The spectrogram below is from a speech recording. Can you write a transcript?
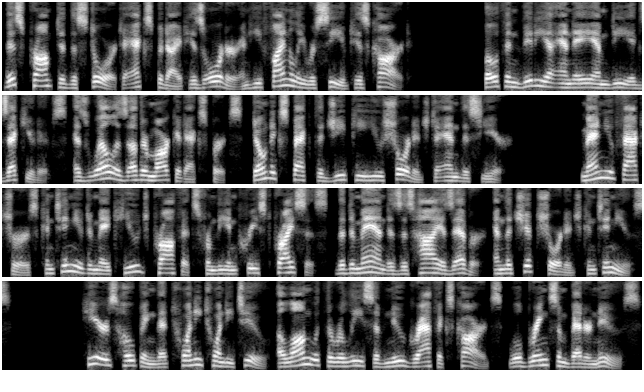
This prompted the store to expedite his order and he finally received his card. Both NVIDIA and AMD executives, as well as other market experts, don't expect the GPU shortage to end this year. Manufacturers continue to make huge profits from the increased prices, the demand is as high as ever, and the chip shortage continues. Here's hoping that 2022, along with the release of new graphics cards, will bring some better news.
